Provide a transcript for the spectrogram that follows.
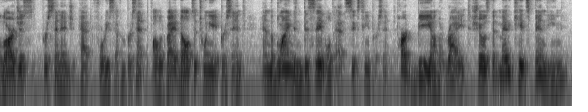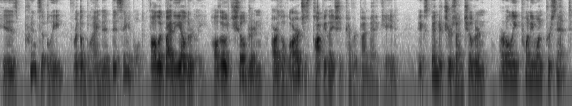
largest percentage at 47%, followed by adults at 28%, and the blind and disabled at 16%. Part B on the right shows that Medicaid spending is principally for the blind and disabled, followed by the elderly. Although children are the largest population covered by Medicaid, expenditures on children are only 21%.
